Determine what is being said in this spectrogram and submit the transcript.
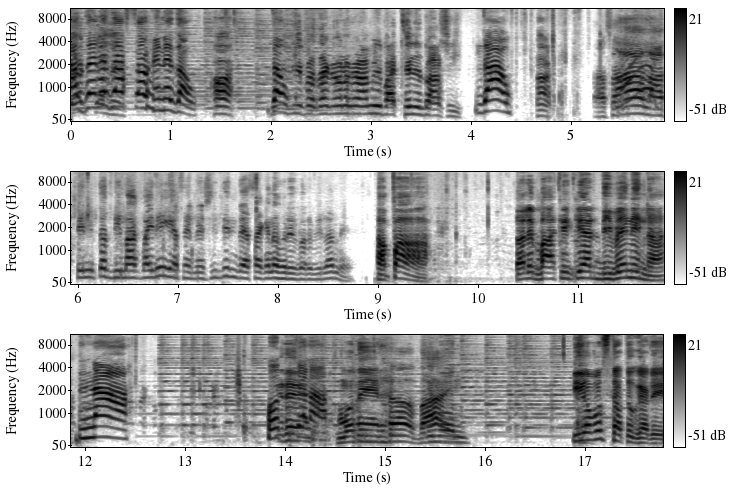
আর জেনে যাচ্ছাও হেনে যাও। হ্যাঁ, যাও। এই কথা কেন আমি বাচ্চা নিয়ে আসি। যাও। হ্যাঁ। আচ্ছা লাতিনি তো দিমাগ বাইরে গেছে বেশি দিন বেচা কেনা হতে পারবি না আপা তাহলে বাকি কি আর দিবেনই না? না। হচ্ছে না। মনির হ্যাঁ, ভাই। কি অবস্থা তো গাড়ি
